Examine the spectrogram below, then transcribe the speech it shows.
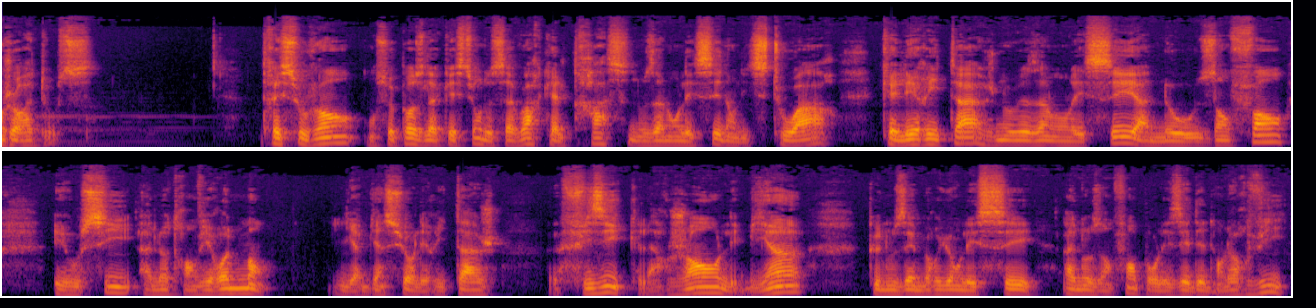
Bonjour à tous. Très souvent, on se pose la question de savoir quelle trace nous allons laisser dans l'histoire, quel héritage nous allons laisser à nos enfants et aussi à notre environnement. Il y a bien sûr l'héritage physique, l'argent, les biens que nous aimerions laisser à nos enfants pour les aider dans leur vie.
